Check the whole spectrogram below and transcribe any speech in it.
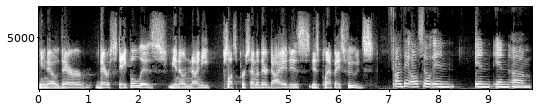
you know, their their staple is you know ninety plus percent of their diet is is plant based foods. Are they also in in in um,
